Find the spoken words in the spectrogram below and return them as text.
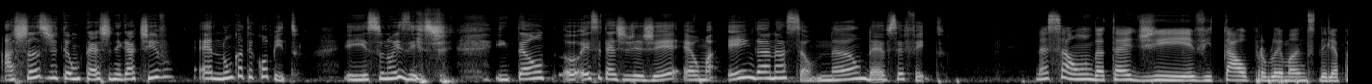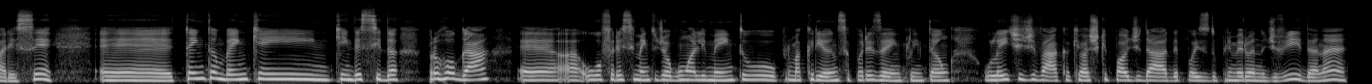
A chance de ter um teste negativo é nunca ter comido. E isso não existe. Então, esse teste de IgG é uma enganação, não deve ser feito. Nessa onda até de evitar o problema antes dele aparecer, é, tem também quem, quem decida prorrogar é, a, o oferecimento de algum alimento para uma criança, por exemplo. Então, o leite de vaca, que eu acho que pode dar depois do primeiro ano de vida, né?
